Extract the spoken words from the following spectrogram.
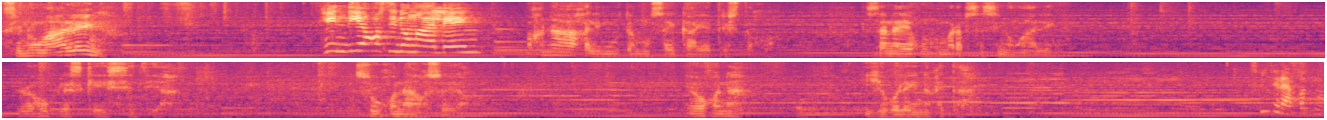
Sinungaling! Hindi ako sinungaling! Baka nakakalimutan mong psychiatrist ako. Sanay akong humarap sa sinungaling. You're a hopeless case, Cynthia. Suko na ako sa'yo. Ayoko na. Ihiwalay na kita. Sino tinakot mo?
